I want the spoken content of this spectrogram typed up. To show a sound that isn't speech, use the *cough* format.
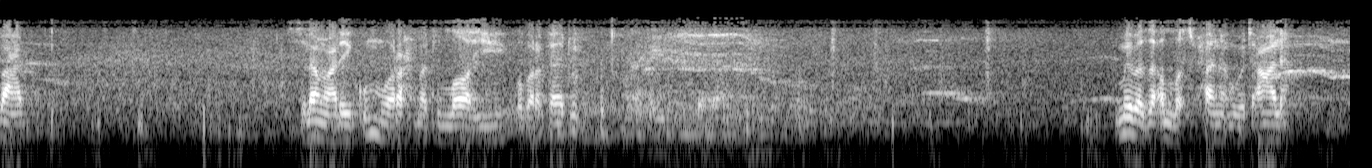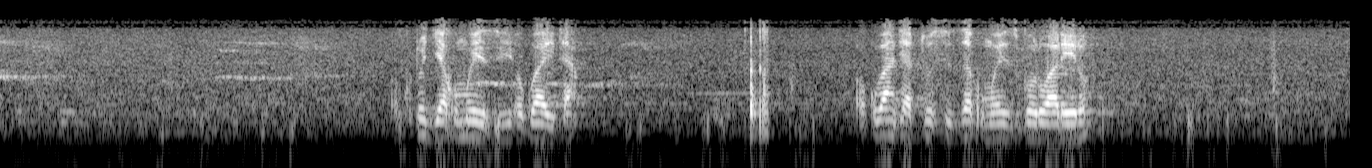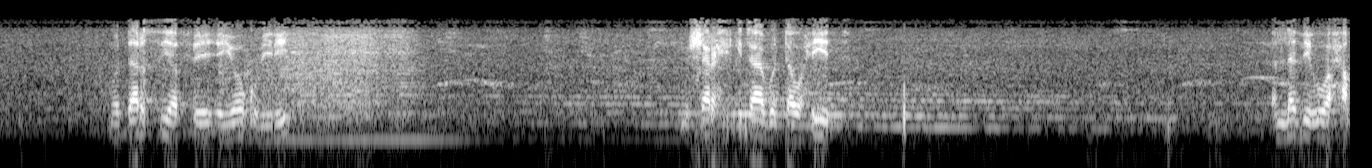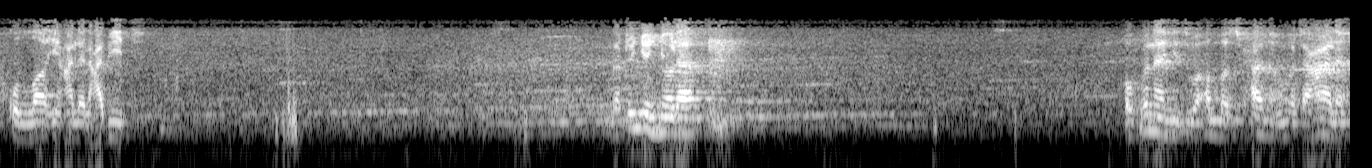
وبعد. السلام عليكم ورحمة الله وبركاته. mwebaza allah subhanahu wataala okutujja ku mwezi ogwayita okuba nti atutusizza ku mwezi gwolwaleero ku darusi yaffe eyokubiri mu sharhi kitaabu tawhid الذي هو حق الله على العبيد nga tunyonyola obuvunanyizibwa allah subhanahu wataala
